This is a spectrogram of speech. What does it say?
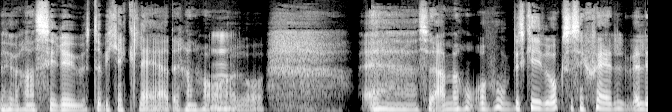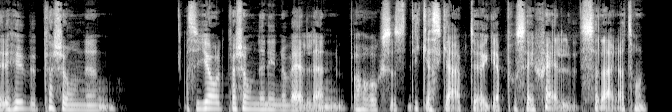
hur han ser ut och vilka kläder han har. Mm. Och, eh, sådär. Men hon, hon beskriver också sig själv, eller huvudpersonen Alltså jag, personen i novellen, har också lika skarpt öga på sig själv. Sådär att hon,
